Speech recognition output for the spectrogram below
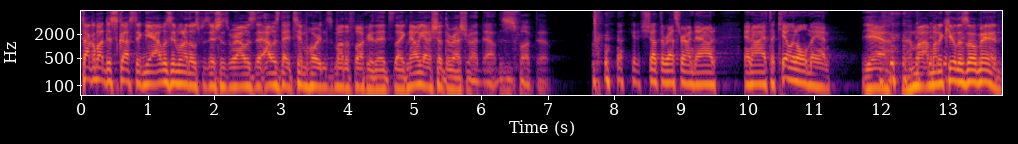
talk about disgusting. Yeah, I was in one of those positions where I was I was that Tim Hortons motherfucker that's like, now we got to shut the restaurant down. This is fucked up. got to shut the restaurant down, and I have to kill an old man. Yeah, I'm, I'm gonna kill this old man.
